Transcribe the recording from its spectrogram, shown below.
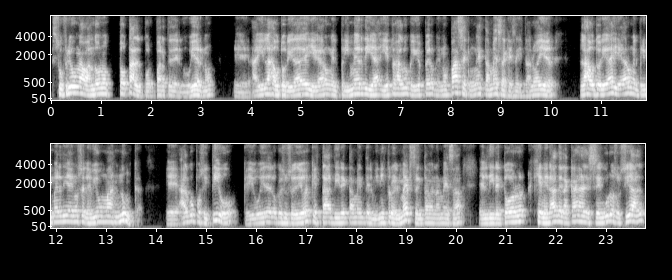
sufrió un abandono total por parte del gobierno. Eh, ahí las autoridades llegaron el primer día y esto es algo que yo espero que no pase con esta mesa que se instaló ayer, las autoridades llegaron el primer día y no se les vio más nunca. Eh, algo positivo que yo vi de lo que sucedió es que está directamente el ministro del MEF sentado en la mesa, el director general de la Caja de Seguro Social,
